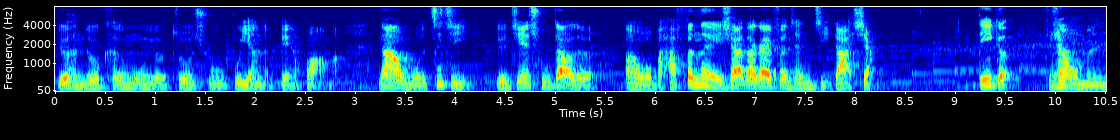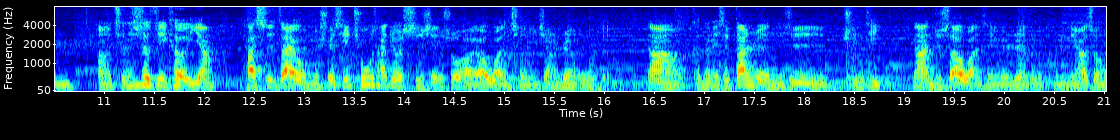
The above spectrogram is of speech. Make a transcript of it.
有很多科目有做出不一样的变化嘛。那我自己有接触到的，呃，我把它分了一下，大概分成几大项。第一个，就像我们呃城市设计课一样，它是在我们学期初，它就事先说好要完成一项任务的。那可能你是单人，你是群体，那你就是要完成一个任务，可能你要从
